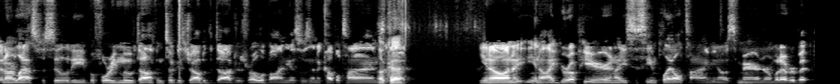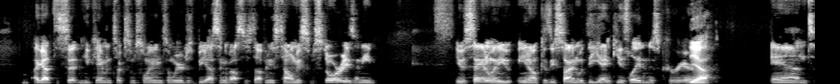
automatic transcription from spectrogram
in our last facility before he moved off and took his job with the dodgers Raul Ibanez was in a couple times Okay. you know, and I, you know, I grew up here, and I used to see him play all the time, you know, as a Mariner and whatever. But I got to sit, and he came and took some swings, and we were just BSing about some stuff, and he was telling me some stories, and he he was saying when he, you know, because he signed with the Yankees late in his career, Yeah. And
